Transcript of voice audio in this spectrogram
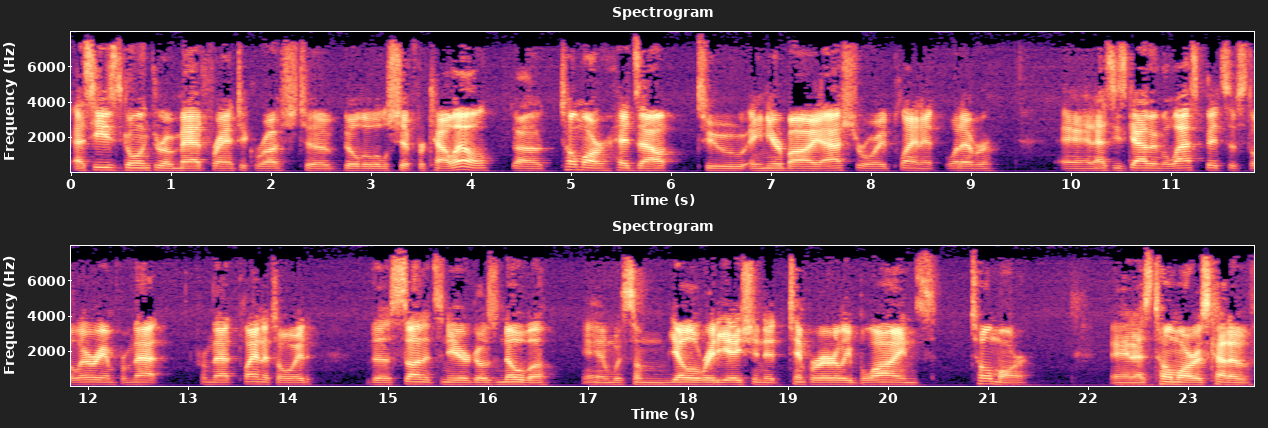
as he's going through a mad, frantic rush to build a little ship for Kal-El, uh, Tomar heads out to a nearby asteroid, planet, whatever. And as he's gathering the last bits of stellarium from that from that planetoid, the sun it's near goes nova, and with some yellow radiation, it temporarily blinds Tomar. And as Tomar is kind of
